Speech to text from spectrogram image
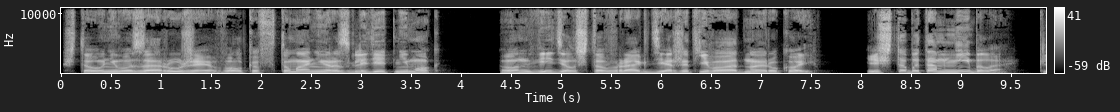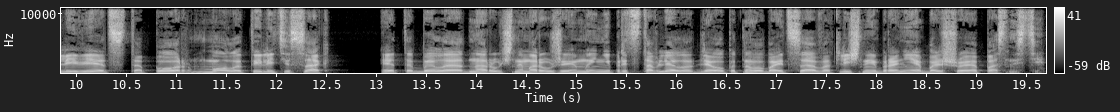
Что у него за оружие, Волков в тумане разглядеть не мог. Он видел, что враг держит его одной рукой. И что бы там ни было, Клевец, топор, молот или тесак — это было одноручным оружием и не представляло для опытного бойца в отличной броне большой опасности.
